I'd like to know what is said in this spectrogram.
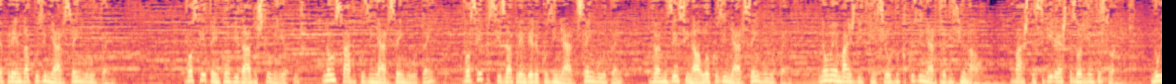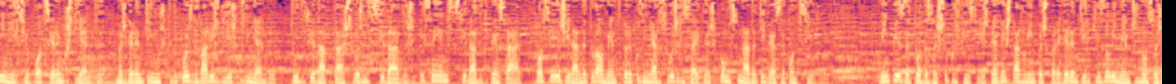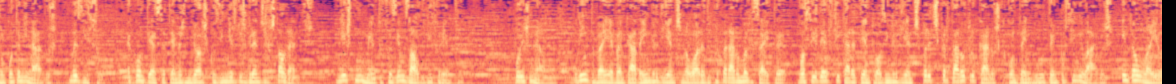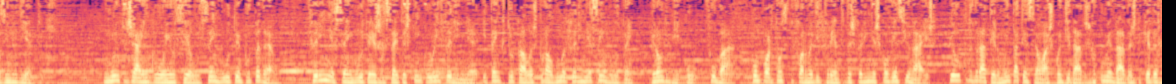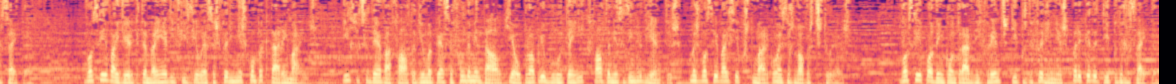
Aprenda a cozinhar sem glúten. Você tem convidados celíacos? Não sabe cozinhar sem glúten? Você precisa aprender a cozinhar sem glúten? Vamos ensiná-lo a cozinhar sem glúten. Não é mais difícil do que cozinhar tradicional. Basta seguir estas orientações. No início pode ser angustiante, mas garantimos que depois de vários dias cozinhando, tudo se adapta às suas necessidades e sem a necessidade de pensar, você agirá naturalmente para cozinhar suas receitas como se nada tivesse acontecido. Limpeza Todas as superfícies devem estar limpas para garantir que os alimentos não sejam contaminados, mas isso acontece até nas melhores cozinhas dos grandes restaurantes. Neste momento fazemos algo diferente? Pois não. Limpe bem a bancada ingredientes na hora de preparar uma receita. Você deve ficar atento aos ingredientes para descartar ou trocar os que contêm glúten por similares, então leia os ingredientes. Muitos já incluem o selo sem glúten por padrão. Farinha sem glúten As receitas que incluem farinha e têm que trocá-las por alguma farinha sem glúten, grão de bico, fubá, comportam-se de forma diferente das farinhas convencionais, pelo que deverá ter muita atenção às quantidades recomendadas de cada receita. Você vai ver que também é difícil essas farinhas compactarem mais. Isso se deve à falta de uma peça fundamental que é o próprio glúten e que falta nesses ingredientes, mas você vai se acostumar com essas novas texturas. Você pode encontrar diferentes tipos de farinhas para cada tipo de receita.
